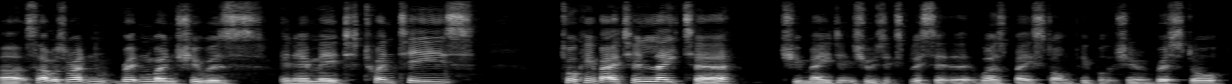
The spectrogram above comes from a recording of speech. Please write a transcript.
Uh, so that was written written when she was in her mid twenties. Talking about her later, she made it. She was explicit that it was based on people that she knew in Bristol.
